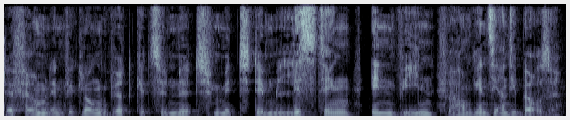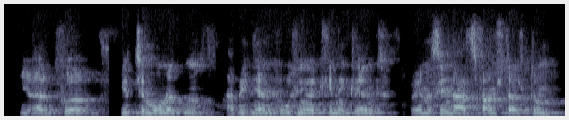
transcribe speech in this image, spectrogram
der Firmenentwicklung wird gezündet mit dem Listing in Wien. Warum gehen Sie an die Börse? Ja, vor 14 Monaten habe ich Herrn Rosinger kennengelernt bei einer Senatsveranstaltung.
